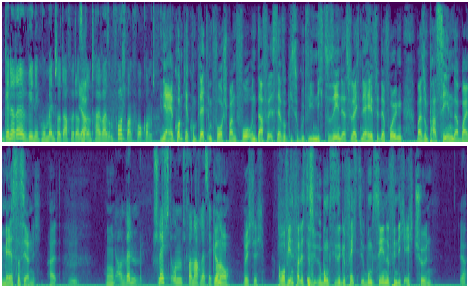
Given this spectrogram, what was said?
generell wenig Momente dafür, dass ja. er dann teilweise im Vorspann vorkommt. Ja, er kommt ja komplett im Vorspann vor und dafür ist er wirklich so gut wie nicht zu sehen. Der ist vielleicht in der Hälfte der Folgen mal so ein paar Szenen dabei, mehr ist das ja nicht halt. Mhm. Ja. ja, und wenn schlecht und vernachlässigbar. Genau, richtig. Aber auf jeden Fall ist diese Übungs-, diese Gefechtsübungsszene finde ich echt schön. Ja.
